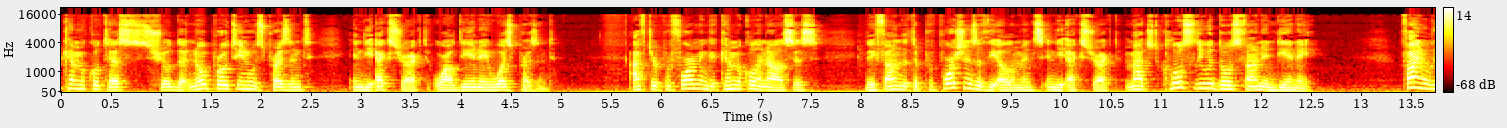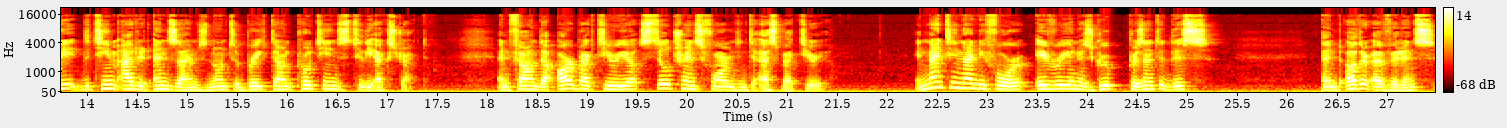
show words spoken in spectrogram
chemical tests showed that no protein was present in the extract while DNA was present. After performing a chemical analysis, they found that the proportions of the elements in the extract matched closely with those found in DNA. Finally, the team added enzymes known to break down proteins to the extract and found that R bacteria still transformed into S bacteria. In 1994, Avery and his group presented this and other evidence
